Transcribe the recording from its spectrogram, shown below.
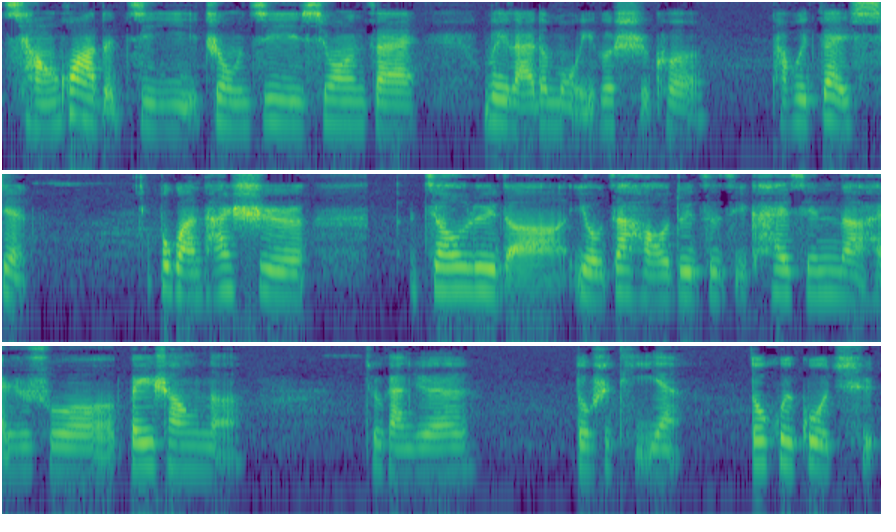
强化的记忆。这种记忆希望在未来的某一个时刻，它会再现。不管它是焦虑的，有在好好对自己开心的，还是说悲伤的。就感觉都是体验，都会过去，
